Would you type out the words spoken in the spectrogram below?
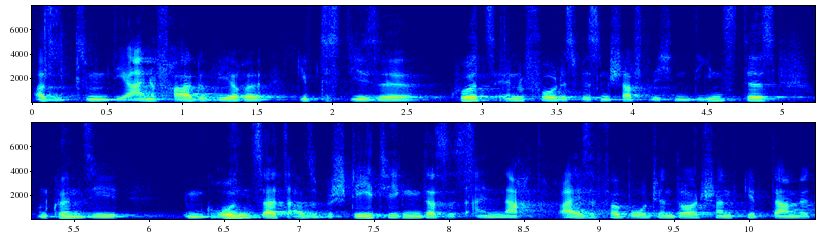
Also zum, die eine Frage wäre, gibt es diese Kurzinfo des wissenschaftlichen Dienstes und können Sie im Grundsatz also bestätigen, dass es ein Nachtreiseverbot in Deutschland gibt, damit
